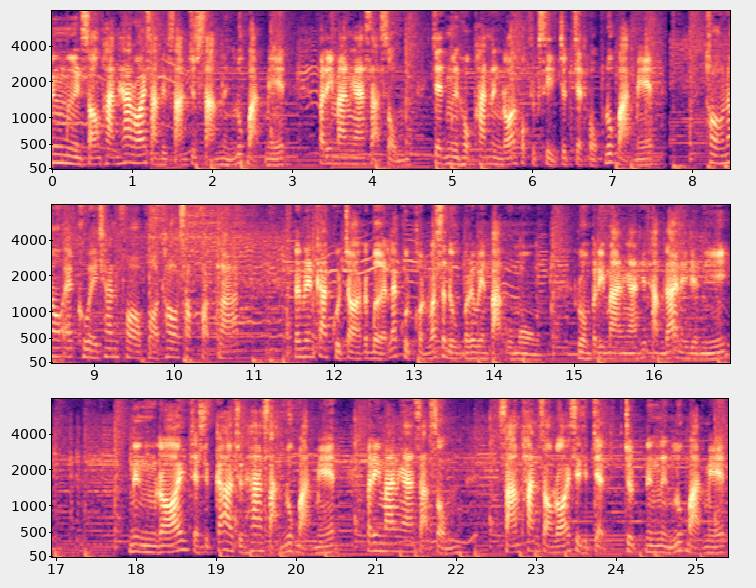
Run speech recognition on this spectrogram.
12,533.31 ลูกบาศก์เมตร ปริมาณงานสะสม 76,164.76 ลูกบาศก์เมตร Tunnel Equation for Portal Support Class ดำเนินการขุดเจาะระเบิดและขุดขนวัสดุบริเวณปากอุโมงค์ รวมปริมาณงานที่ทำได้ในเดือนนี้ 179.53 ลูกบาศก์เมตร ปริมาณงานสะสม 3,247.11 ลูกบาศก์เมตร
